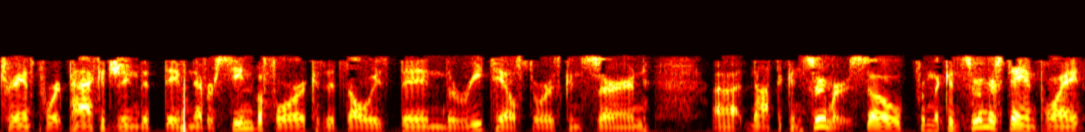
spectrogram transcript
transport packaging that they've never seen before because it's always been the retail store's concern, uh, not the consumers. So from the consumer standpoint,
